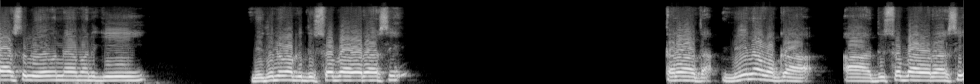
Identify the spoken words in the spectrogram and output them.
రాశులు ఏమున్నాయి మనకి? మిథునం ఒక దుస్వభావ రాశి తర్వాత మీన ఒక దుస్వభావ రాశి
